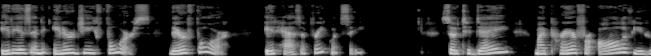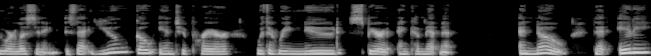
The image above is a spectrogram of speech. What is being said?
It is an energy force. Therefore, it has a frequency. So today, my prayer for all of you who are listening is that you go into prayer with a renewed spirit and commitment. And know that any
